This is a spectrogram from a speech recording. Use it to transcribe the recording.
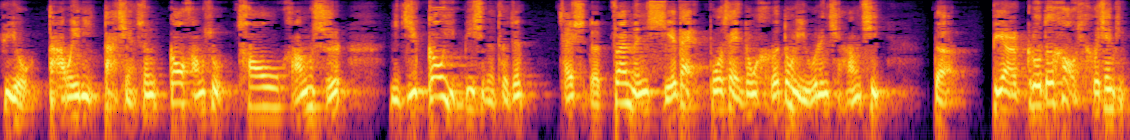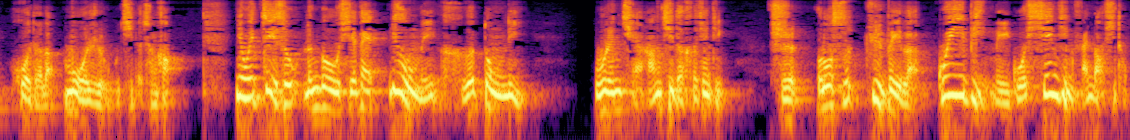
具有大威力、大潜深、高航速、超航时以及高隐蔽性的特征，才使得专门携带波塞冬核动力无人潜航器的比尔格罗德号核潜艇获得了“末日武器”的称号。因为这艘能够携带六枚核动力无人潜航器的核潜艇。使俄罗斯具备了规避美国先进反导系统，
